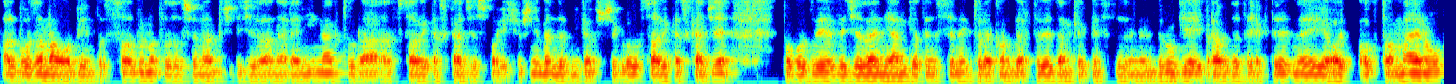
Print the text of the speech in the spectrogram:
albo za mało objętość sodu, no to zaczyna być wydzielana renina, która w całej kaskadzie swoich, już nie będę wnikał w szczegóły, w całej kaskadzie powoduje wydzielenie angiotensyny, które konwertuje do angiotensyny drugiej, prawda, tej aktywnej, oktomeru,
